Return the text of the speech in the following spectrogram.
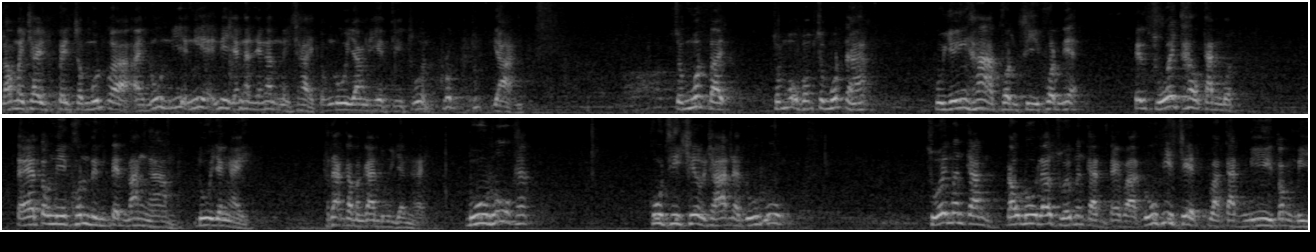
เราไม่ใช่ไปสมมุติว่าไอ้นู่นนี่อย่างนี้ไอ้นี่อย่างนั้นอย่างนั้นไม่ใช่ ต้องดูอย่างละเอียดถี่ถ้วนครบทุกอย่าง สมมุติว่า สมมติผมสมมตินะฮะผู้หญิงห้าคนสี่คนเนี่ย เป็นสวยเท่ากันหมด แต่ต้องมีคนหนึ่งเป็นนางงาม ดูยังไงคณะกรรมการดูยังไง ดูรู้ครับ ผู้ที่เชี่ยวชาญนะดูรู้สวยเหมือนกัน เราดูแล้วสวยเหมือนกัน แต่ว่าดูพิเศษกว่ากันมีต้องมี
